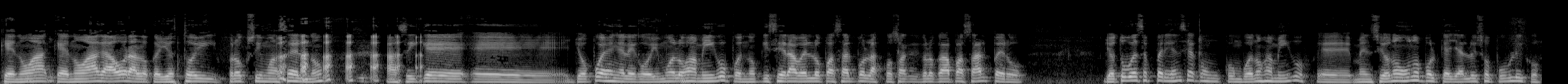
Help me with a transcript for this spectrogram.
que no, ha- que no haga ahora lo que yo estoy próximo a hacer, ¿no? Así que eh, yo pues en el egoísmo de los amigos pues no quisiera verlo pasar por las cosas que creo que va a pasar, pero yo tuve esa experiencia con, con buenos amigos, que menciono uno porque ayer lo hizo público.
